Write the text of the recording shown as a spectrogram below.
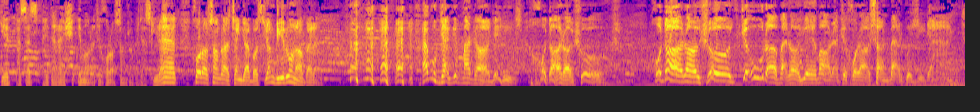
طیب پس از پدرش امارت خراسان را به دست گیرد خراسان را از چنگ عباسیان بیرون آورد. ابو طیب مراده است خدا را شکر. خدا را شکر که او را برای امارت خراسان برگزیدند.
